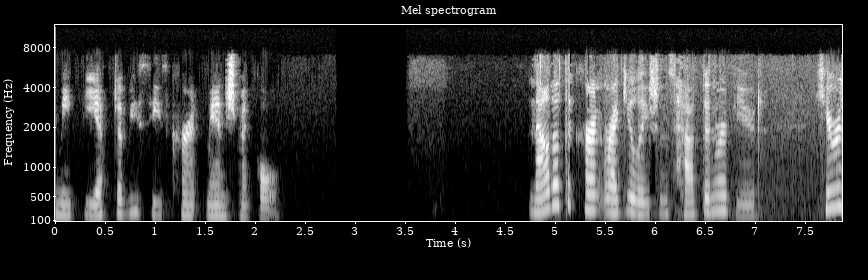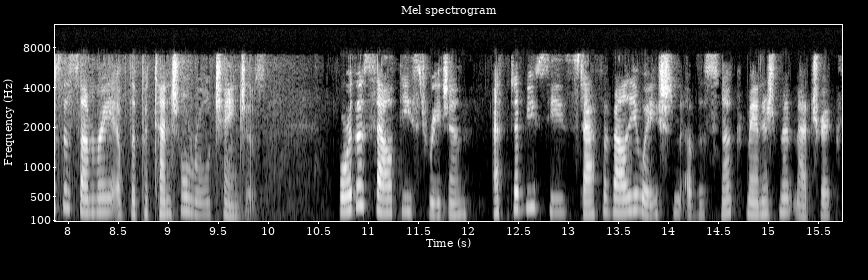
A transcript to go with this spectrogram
meet the FWC's current management goal. Now that the current regulations have been reviewed, here is a summary of the potential rule changes. For the Southeast region, FWC's staff evaluation of the snook management metrics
